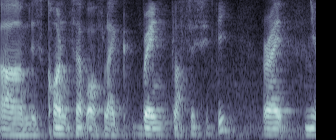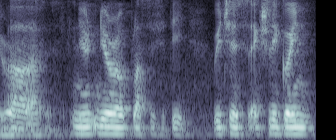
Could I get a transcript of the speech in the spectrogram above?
um, this concept of like brain plasticity right? Neuroplasticity. uh, neu- neuroplasticity which is actually going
